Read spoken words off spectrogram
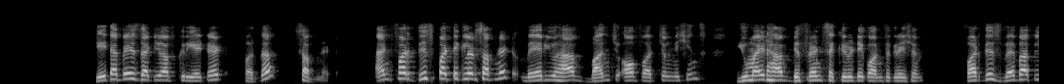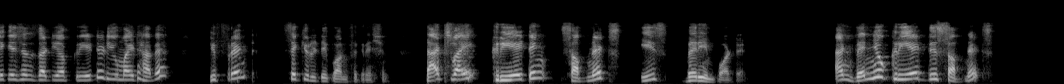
database that you have created for the subnet. And for this particular subnet where you have bunch of virtual machines, you might have different security configuration. For this web applications that you have created, you might have a different security configuration. That's why creating subnets is very important. And when you create these subnets,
